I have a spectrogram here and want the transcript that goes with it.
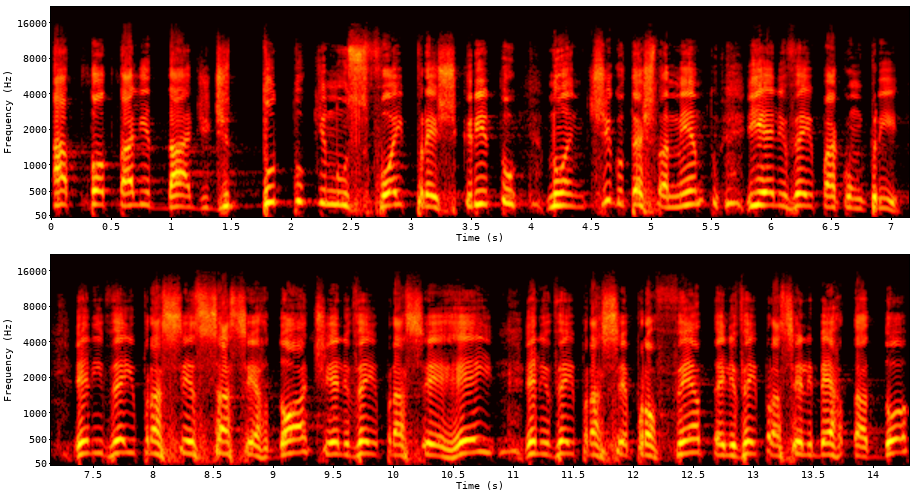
a totalidade de tudo que nos foi prescrito no Antigo Testamento e ele veio para cumprir. Ele veio para ser sacerdote, ele veio para ser rei, ele veio para ser profeta, ele veio para ser libertador,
